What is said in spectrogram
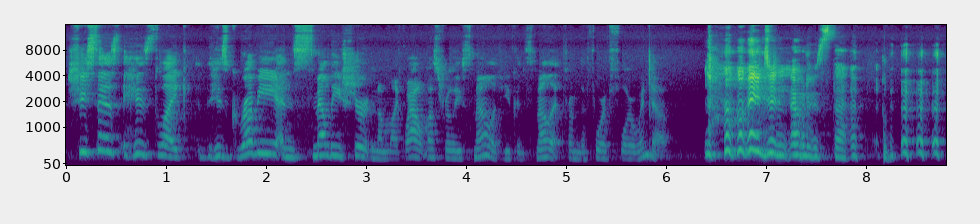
She says his like his grubby and smelly shirt, and I'm like, wow, it must really smell if you can smell it from the fourth floor window. I didn't notice that.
